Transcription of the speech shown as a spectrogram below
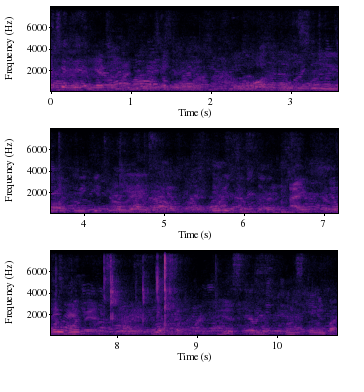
Just hit that. If we get the uh, images there. I. Would, this area and stand by.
